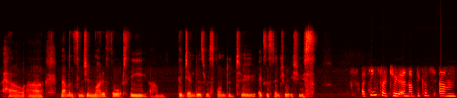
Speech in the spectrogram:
how uh, Madeleine St. John might have thought the um, the genders responded to existential issues. I think so too, and uh, because um,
